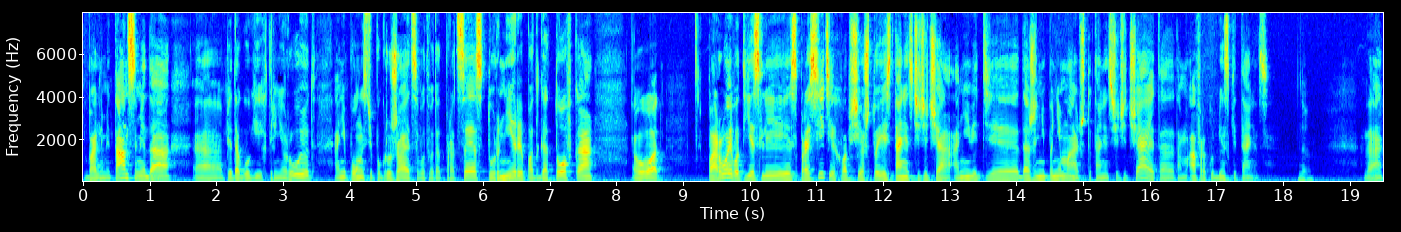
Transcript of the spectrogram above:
бальными танцами, да, э, педагоги их тренируют, они полностью погружаются вот в этот процесс, турниры, подготовка, вот. Порой вот если спросить их вообще, что есть танец чечеча, они ведь э, даже не понимают, что танец чечеча это там афро-кубинский танец. Да да,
